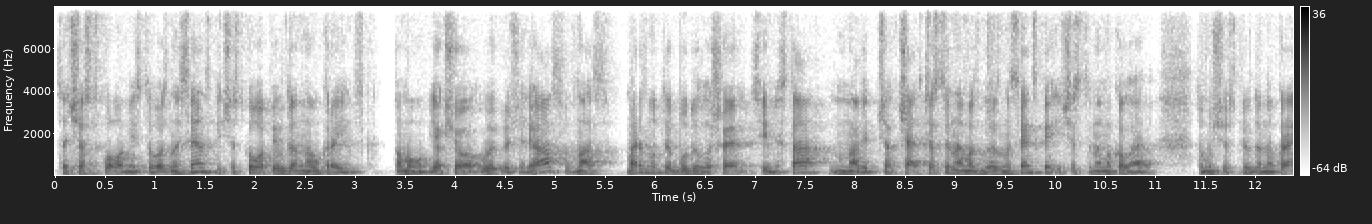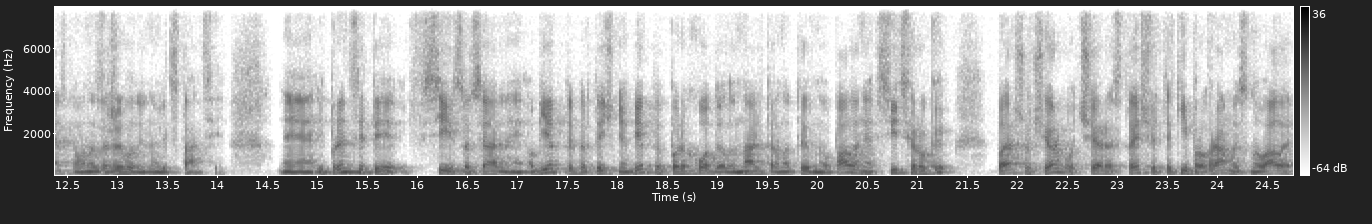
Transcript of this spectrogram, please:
це частково місто Вознесенськ і частково Південноукраїнськ. Тому, якщо виключать газ, в нас мерзнути буде лише ці міста, навіть ча- ча- частина Вознесенська і частина Миколаєва, тому що з Південноукраїнська вони заживлені на від станції. Е, І в принципі, всі соціальні об'єкти, критичні об'єкти переходили на альтернативне опалення всі ці роки. Першу чергу через те, що такі програми існували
